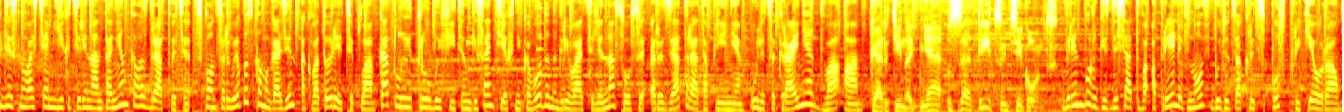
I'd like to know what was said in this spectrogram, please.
Студии с новостями Екатерина Антоненкова. Здравствуйте. Спонсор выпуска – магазин «Акватория тепла». Котлы, трубы, фитинги, сантехника, водонагреватели, насосы, радиаторы отопления. Улица Крайняя, 2А. Картина дня за 30 секунд. В Оренбурге с 10 апреля вновь будет закрыт спуск к реке Урал.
